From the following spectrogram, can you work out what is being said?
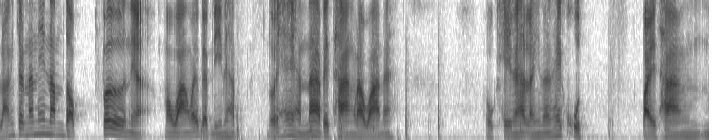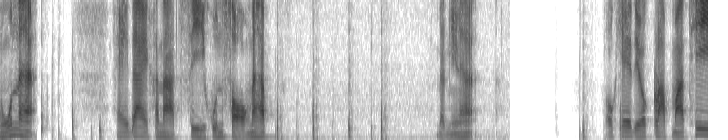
หลังจากนั้นให้นำดอปเปอร์เนี่ยมาวางไว้แบบนี้นะครับ โดยให้หันหน้าไปทางลาวานะ โอเคนะฮะ หลังจากนั้นให้ขุดไปทางนู้นนะฮะ ให้ได้ขนาด4คูณ2นะครับ แบบนี้นะฮะ โอเค เดี๋ยวกลับมาที่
